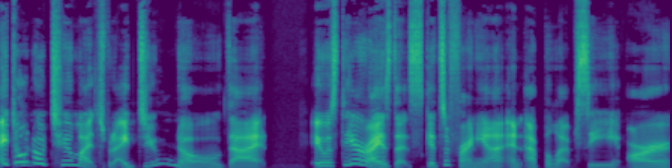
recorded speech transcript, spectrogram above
I don't know too much, but I do know that it was theorized that schizophrenia and epilepsy are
